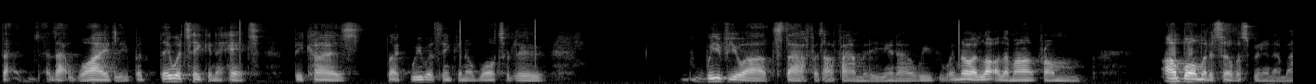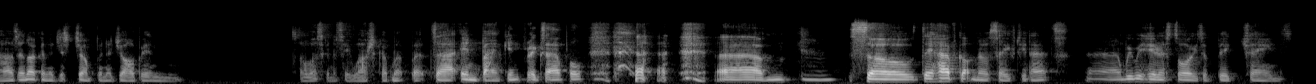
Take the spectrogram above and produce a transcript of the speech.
that, that widely, but they were taking a hit because, like we were thinking of Waterloo, we view our staff as our family. You know, we, we know a lot of them aren't from, aren't born with a silver spoon in their mouths. They're not going to just jump in a job in I was going to say Welsh government, but uh, in banking, for example. um, mm. So they have got no safety nets. Uh, we were hearing stories of big chains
